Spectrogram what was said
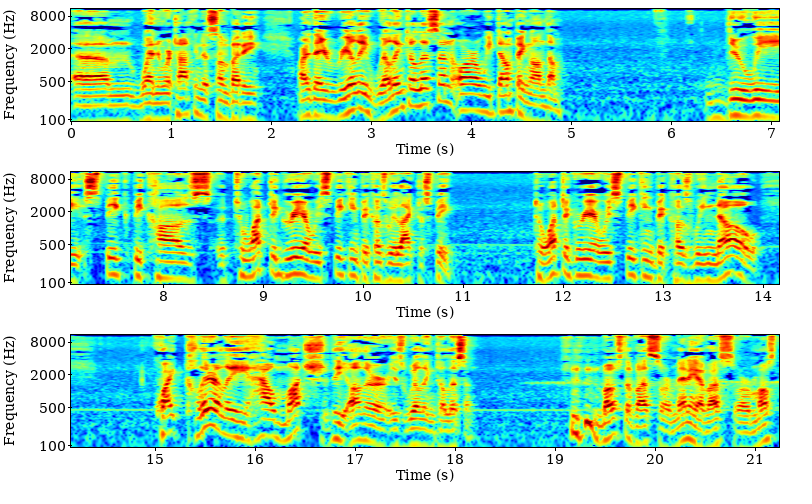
Um, when we're talking to somebody, are they really willing to listen, or are we dumping on them? Do we speak because, to what degree are we speaking because we like to speak? To what degree are we speaking because we know quite clearly how much the other is willing to listen? most of us, or many of us, or most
